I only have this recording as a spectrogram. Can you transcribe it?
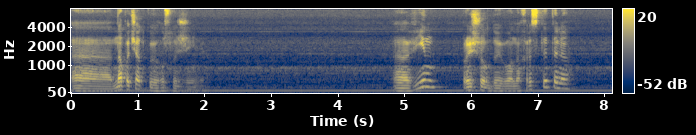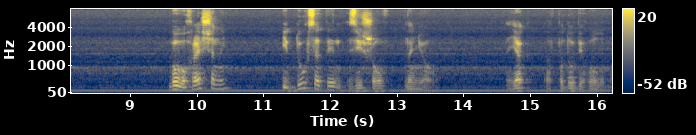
е, на початку Його служіння. Е, Він прийшов до Івана Хрестителя, був охрещений, і Дух Святий зійшов на нього, як в подобі голуба.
